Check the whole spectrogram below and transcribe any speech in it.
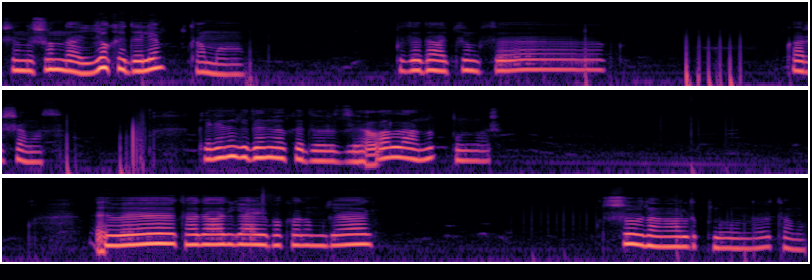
Şimdi şunu da yok edelim. Tamam. Bize daha kimse karışamaz. Geleni gideni yok ediyoruz ya. Vallahi noob bunlar. Evet hadi hadi gel bakalım gel. Şuradan aldık mı bunları tamam.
